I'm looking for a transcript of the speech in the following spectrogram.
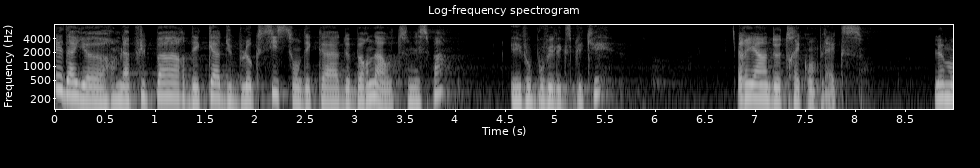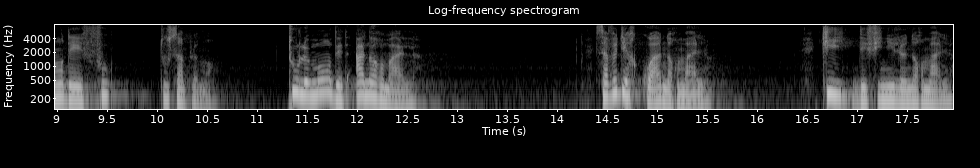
Et d'ailleurs, la plupart des cas du bloc 6 sont des cas de burn-out, n'est-ce pas? Et vous pouvez l'expliquer? Rien de très complexe. Le monde est fou, tout simplement. Tout le monde est anormal. Ça veut dire quoi, normal? Qui définit le normal?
